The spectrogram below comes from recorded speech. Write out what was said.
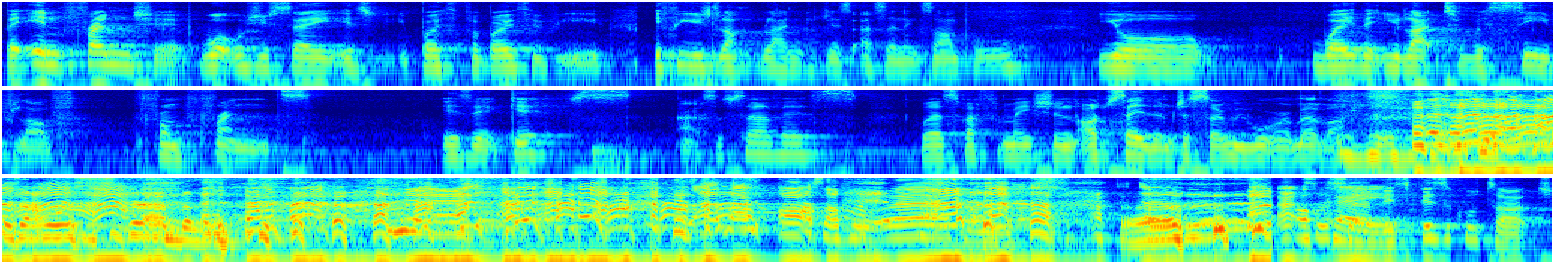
but in friendship, what would you say is both for both of you? If you use love languages as an example, your way that you like to receive love from friends is it gifts, acts of service? Words of affirmation. I'll just say them just so we will remember. Because I was scrambling. Because as I asked, I thought, well, um, acts of Okay. service, physical touch,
